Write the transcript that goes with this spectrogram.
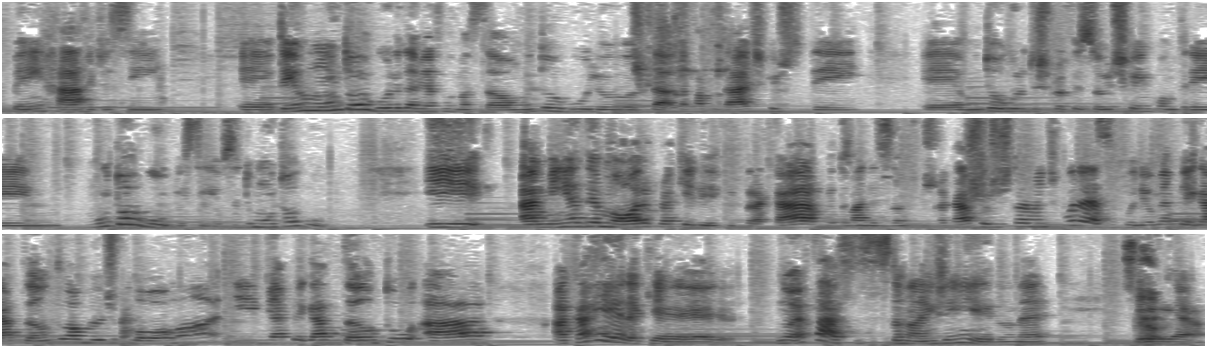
bem hard, assim. É, eu tenho muito orgulho da minha formação, muito orgulho da, da faculdade que eu estudei, é, muito orgulho dos professores que eu encontrei, muito orgulho, assim, eu sinto muito orgulho. E a minha demora para querer vir para cá, para tomar a decisão de vir para cá, foi justamente por essa, por eu me apegar tanto ao meu diploma e me apegar tanto à, à carreira, que é, não é fácil se tornar engenheiro, né? É,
